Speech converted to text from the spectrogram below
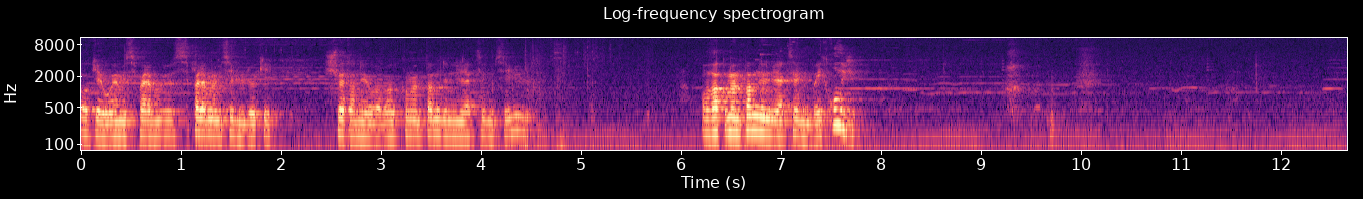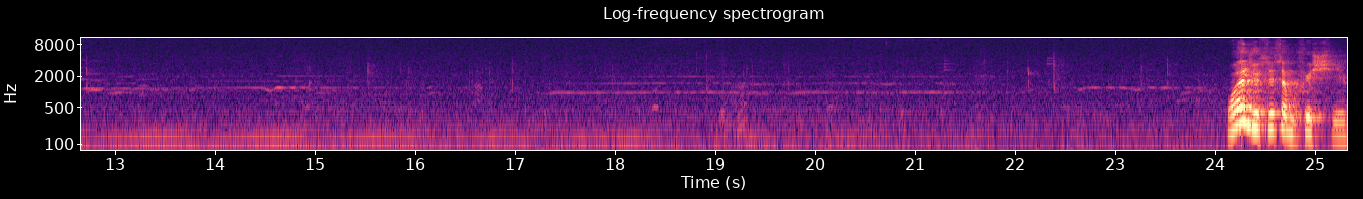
Ok, ouais, mais c'est pas, la, pas la même cellule, ok. Je suis attendez, on va quand même pas me donner l'accès à une cellule. On va quand même pas me donner l'accès à une brique rouge. Ouais, je sais, ça vous fait chier.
